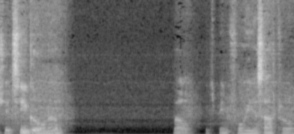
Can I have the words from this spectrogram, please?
Shit's he grown up? Well, it's been four years after all.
